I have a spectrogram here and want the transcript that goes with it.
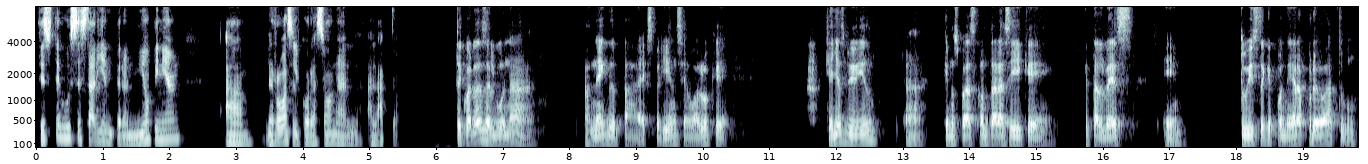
Si eso te gusta, está bien, pero en mi opinión, ah, le robas el corazón al, al acto. ¿Te acuerdas de alguna anécdota, experiencia o algo que, que hayas vivido, ah, que nos puedas contar así, que, que tal vez eh, tuviste que poner a prueba tu,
